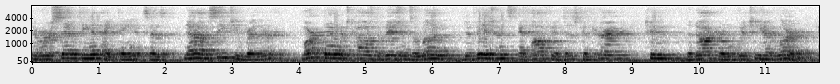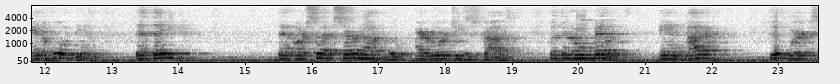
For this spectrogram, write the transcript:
and verse 17 and 18 it says, Now I beseech you, brethren, mark them which cause divisions among divisions and offenses contrary to the doctrine which ye have learned, and avoid them, that they that are such serve not our Lord Jesus Christ, but their own bellies, and by good works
